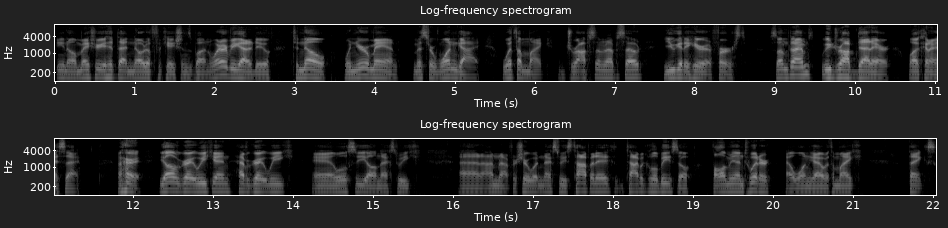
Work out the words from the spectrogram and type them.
you know? Make sure you hit that notifications button. Whatever you got to do to know when your man, Mister One Guy with a mic, drops an episode, you get to hear it first. Sometimes we drop dead air. What can I say? All right, y'all have a great weekend. Have a great week, and we'll see y'all next week and I'm not for sure what next week's topic topic will be. So follow me on Twitter at one guy with a mic. Thanks.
